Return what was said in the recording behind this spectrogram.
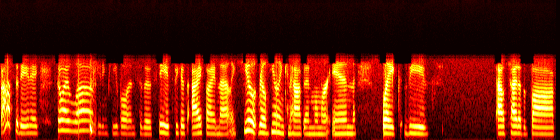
fascinating. So I love getting people into those states because I find that like heal real healing can happen when we're in like these outside of the box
